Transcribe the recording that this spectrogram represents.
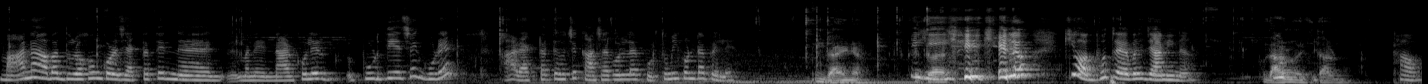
মা না আবার দুরকম করেছে। একটাতে মানে নারকলের পুর দিয়েছে গুড়ে আর একটাতে হচ্ছে কাঁচা গোল্লার পুর। তুমি কোনটা পেলে? জানি না। খেলো। কি অদ্ভুত জানি না। দারুণ হয়েছে দারুণ। খাও।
